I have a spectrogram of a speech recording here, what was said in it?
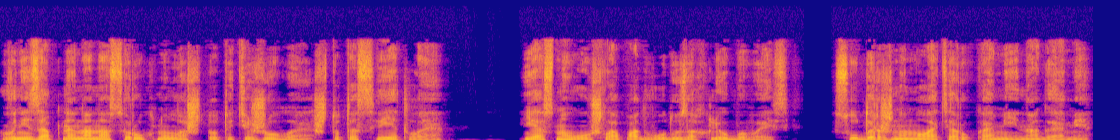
Внезапно на нас рухнуло что-то тяжелое, что-то светлое. Я снова ушла под воду, захлебываясь, судорожно молотя руками и ногами.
